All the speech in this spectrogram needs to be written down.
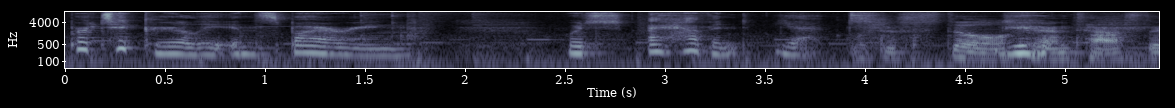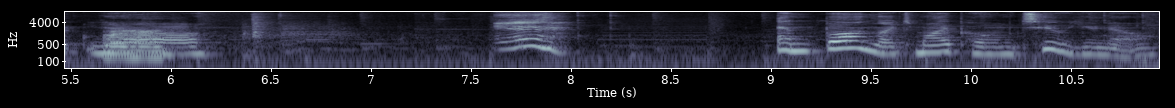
particularly inspiring, which I haven't yet. Which is still a fantastic burn. Eh. And Bann liked my poem too, you know.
